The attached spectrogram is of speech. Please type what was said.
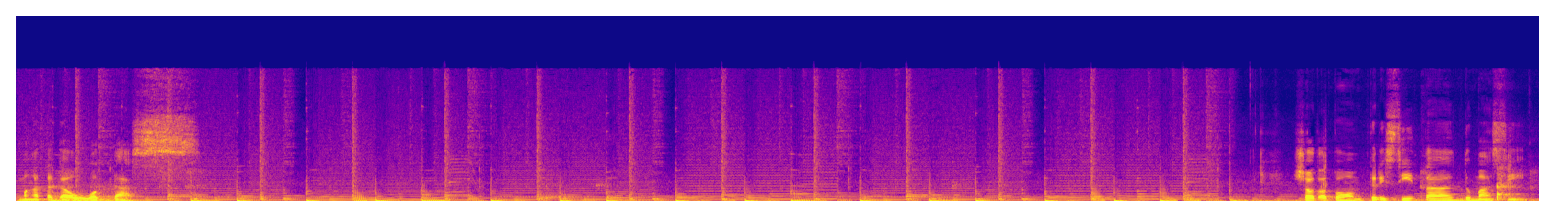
mga taga Wagdas. Shoutout po Ma'am Teresita Dumasi.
